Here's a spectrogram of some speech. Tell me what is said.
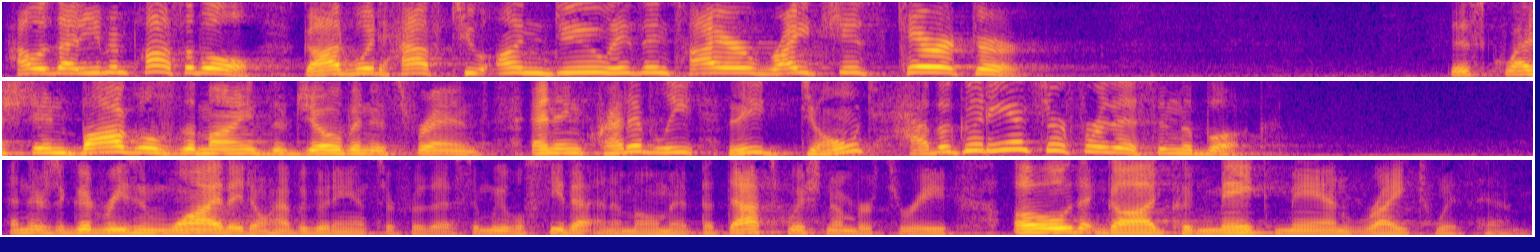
How is that even possible? God would have to undo his entire righteous character. This question boggles the minds of Job and his friends. And incredibly, they don't have a good answer for this in the book. And there's a good reason why they don't have a good answer for this. And we will see that in a moment. But that's wish number three. Oh, that God could make man right with him.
